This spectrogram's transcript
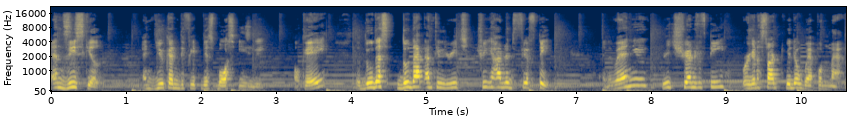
and Z skill. And you can defeat this boss easily. Okay? So do this do that until you reach 350. And when you reach 350, we're gonna start with the weapon map.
